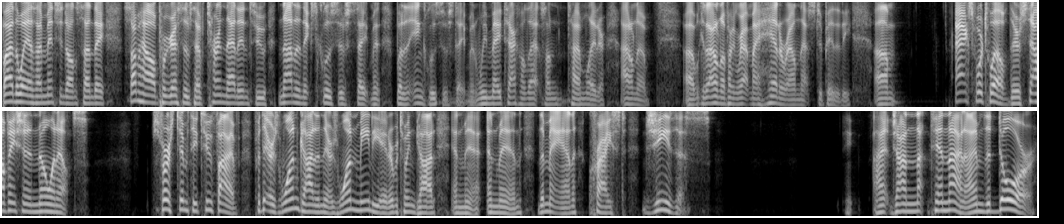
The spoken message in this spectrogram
By the way, as I mentioned on Sunday, somehow progressives have turned that into not an exclusive statement, but an inclusive statement. We may tackle that sometime later. I don't know, uh, because I don't know if I can wrap my head around that stupidity. Um, Acts 4.12, there's salvation in no one else. 1 Timothy 2 5, for there is one God and there is one mediator between God and men, and men the man, Christ Jesus. I, John 10 9, I am the door.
